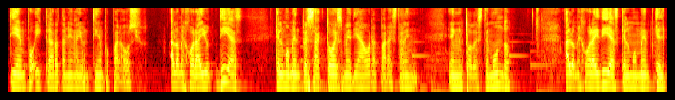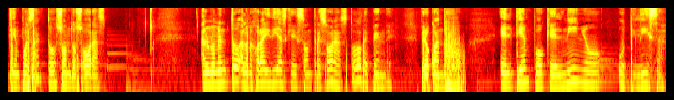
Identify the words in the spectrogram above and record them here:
tiempo y claro también hay un tiempo para ocio. A lo mejor hay días que el momento exacto es media hora para estar en, en todo este mundo. A lo mejor hay días que el momento, que el tiempo exacto son dos horas. Al momento, a lo mejor hay días que son tres horas. Todo depende. Pero cuando el tiempo que el niño utiliza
